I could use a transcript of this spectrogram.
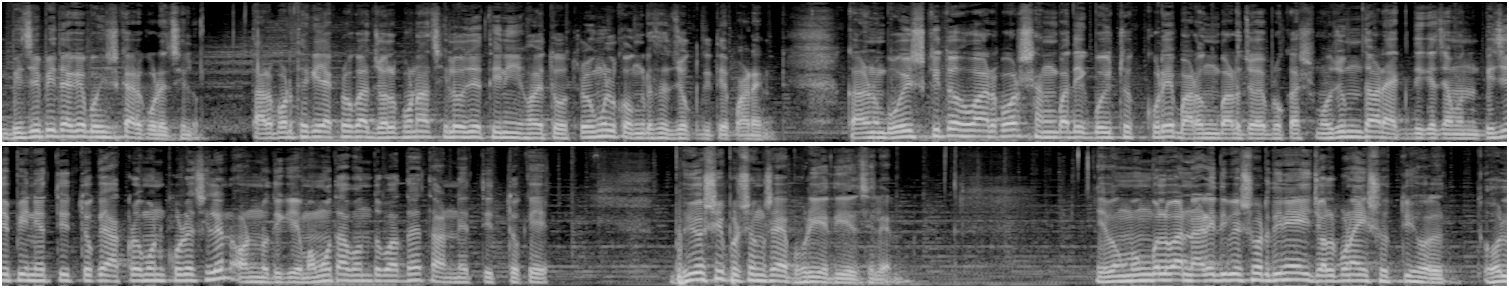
বিজেপি তাকে বহিষ্কার করেছিল। তারপর থেকে এক প্রকার জল্পনা ছিল যে তিনি হয়তো তৃণমূল কংগ্রেসে যোগ দিতে পারেন। কারণ বহিষ্কৃত হওয়ার পর সাংবাদিক বৈঠক করে বারংবার জয়প্রকাশ মজুমদার একদিকে যেমন বিজেপি নেতৃত্বকে আক্রমণ করেছিলেন, অন্যদিকে মমতা বন্দ্যোপাধ্যায় তার নেতৃত্বকে ভূয়সী প্রশংসায় ভরিয়ে দিয়েছিলেন। এবং মঙ্গলবার নারী দিবসের দিনে এই জল্পনাই সত্যি হল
